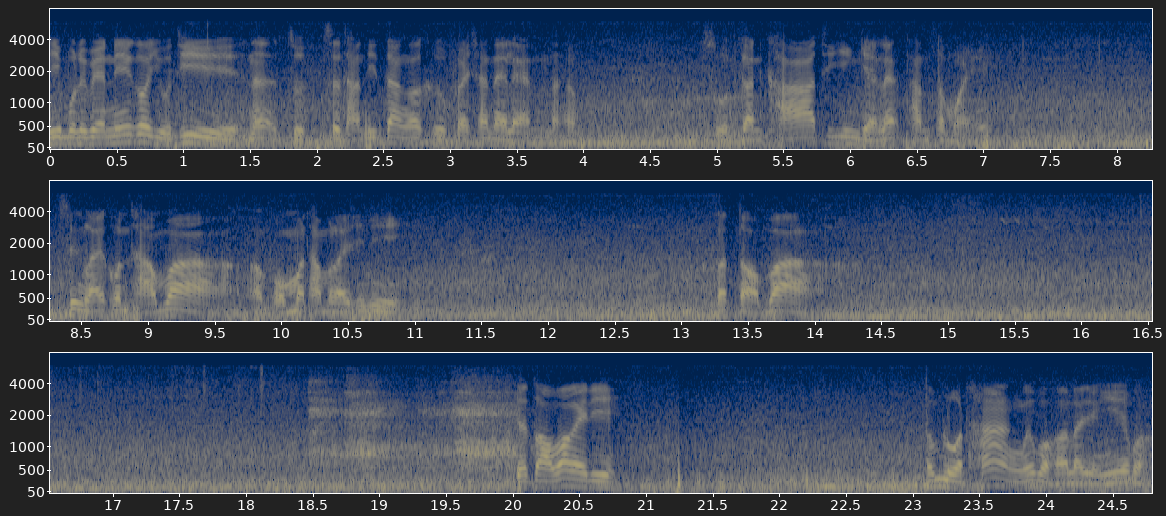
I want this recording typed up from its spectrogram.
ที่บริเวณนี้ก็อยู่ที่นะจุดสถานที่ตั้งก็คือแฟชั่นไอแลนด์นะครับศูนการค้าที่ยิ่งใหญ่และทันสมัย ซึ่งหลายคนถามว่าผมมาทำอะไรที่นี่ ก็ตอบว่า จะตอบว่าไงดีตำรวจห้างหรือบอกอะไรอย่างนี้บอก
